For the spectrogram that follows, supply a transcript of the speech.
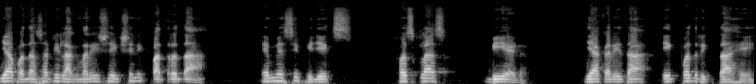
या पदासाठी लागणारी शैक्षणिक पात्रता M S C physics first class B Ed याकरिता एक पद रिक्त आहे.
